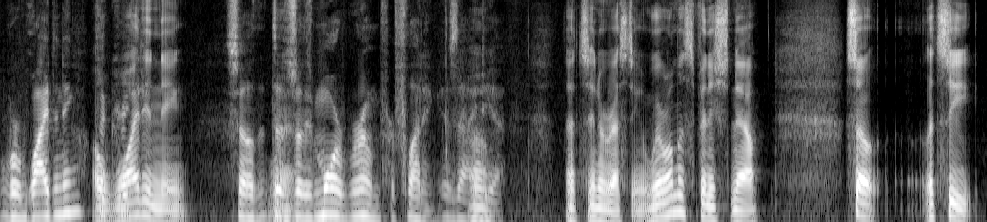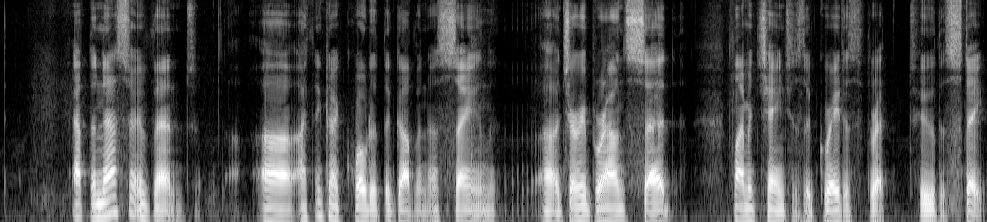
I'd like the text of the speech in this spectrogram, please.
we're widening oh, the widening. So, th- there's, so there's more room for flooding is the Oh. idea. That's interesting. We're almost finished now. So let's see. At the NASA event, uh, I think I quoted the governor saying, uh, Jerry Brown said, climate change is the greatest threat to the state.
